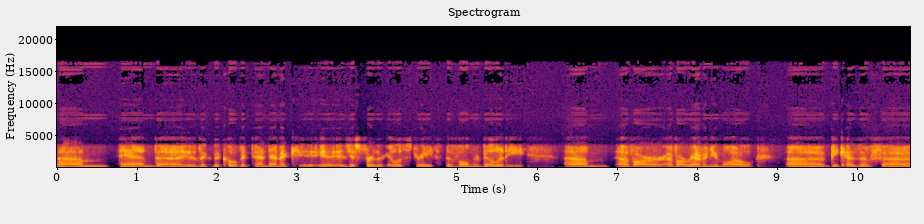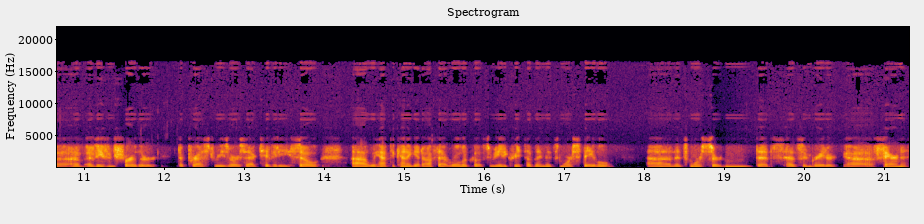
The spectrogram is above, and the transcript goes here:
Um, and uh, the, the, COVID pandemic is just further illustrates the vulnerability um, of our of our revenue model uh, because of, uh, of, of even further depressed resource activity. So uh, we have to kind of get off that roller coaster. We need to create something that's more stable, uh, that's more certain, that has some greater uh, fairness,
